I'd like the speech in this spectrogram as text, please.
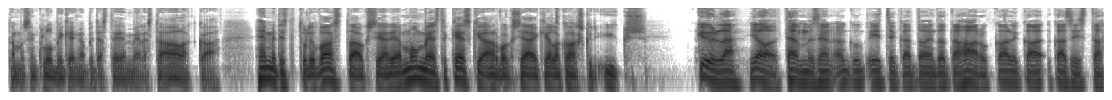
tämmöisen klubikengän pitäisi teidän mielestä alkaa. Hemmetisti tuli vastauksia ja mun mielestä keskiarvoksi jäi kello 21. Kyllä, joo, tämmöisen, kun itse katsoin, tota, haarukka oli ka- kasista,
